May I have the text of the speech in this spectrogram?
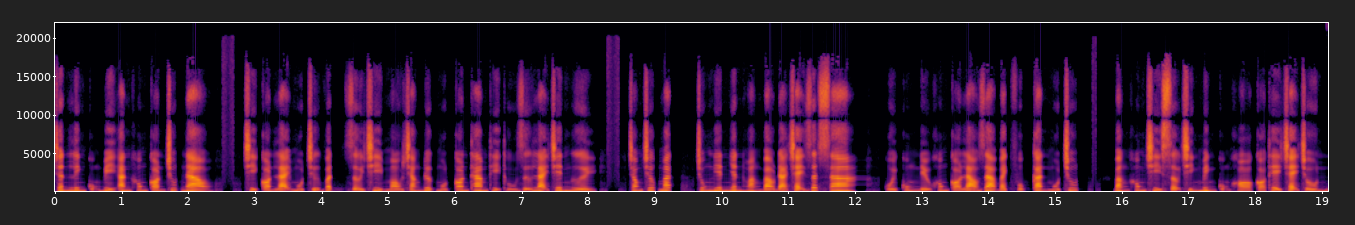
Chân linh cũng bị ăn không còn chút nào. Chỉ còn lại một chữ vật giới chỉ màu trắng được một con tham thị thú giữ lại trên người. Trong trước mắt, trung niên nhân hoàng bảo đã chạy rất xa. Cuối cùng nếu không có lão giả bạch phục cản một chút, bằng không chỉ sợ chính mình cũng khó có thể chạy trốn.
